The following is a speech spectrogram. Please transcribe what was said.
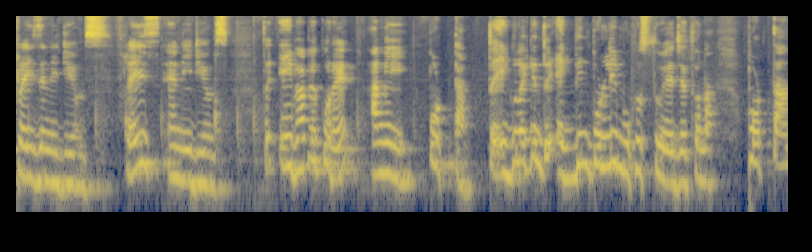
phrase and idioms phrase and idioms তো এইভাবে করে আমি পড়তাম। তো এগুলো কিন্তু একদিন পড়লেই মুখস্থ হয়ে যেত না। পড়তাম,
